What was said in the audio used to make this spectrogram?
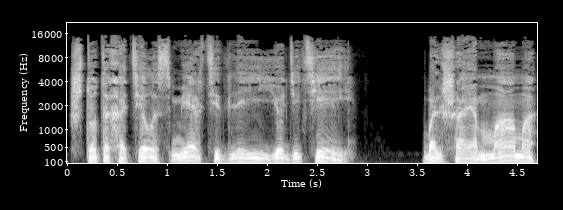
Что-то хотела смерти для ее детей. Большая мама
